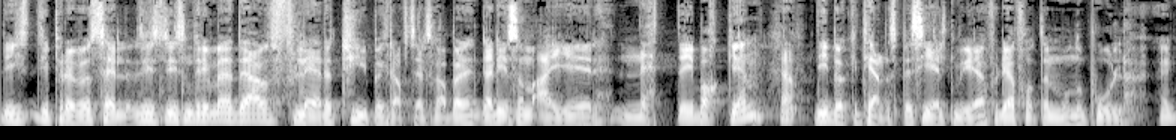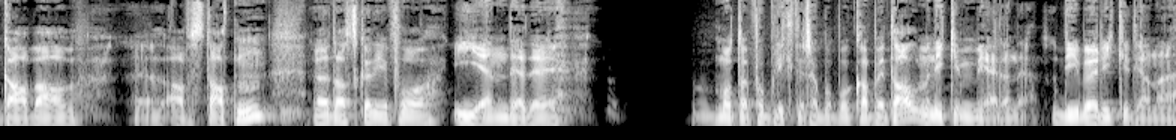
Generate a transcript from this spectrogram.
de, de prøver å selge, de, de som driver med, Det er jo flere typer kraftselskaper. Det er de som eier nettet i bakken. Ja. De bør ikke tjene spesielt mye, for de har fått en monopolgave av, av staten. Eh, Da skal de få igjen det de måte forplikter seg på på kapital, men ikke mer enn det. Så De bør ikke tjene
